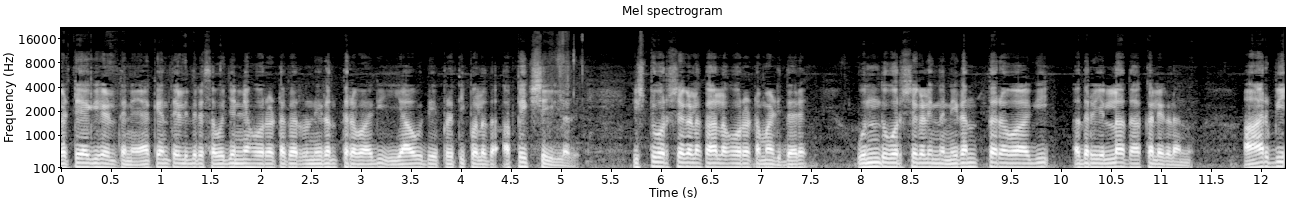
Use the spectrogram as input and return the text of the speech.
ಗಟ್ಟಿಯಾಗಿ ಹೇಳ್ತೇನೆ, ಯಾಕೆ ಅಂತ ಹೇಳಿದರೆ ಸೌಜನ್ಯ ಹೋರಾಟಗಾರರು ನಿರಂತರವಾಗಿ ಯಾವುದೇ ಪ್ರತಿಫಲದ ಅಪೇಕ್ಷೆ ಇಲ್ಲದೆ ಇಷ್ಟು ವರ್ಷಗಳ ಕಾಲ ಹೋರಾಟ ಮಾಡಿದ್ದಾರೆ. ಒಂದು ವರ್ಷಗಳಿಂದ ನಿರಂತರವಾಗಿ ಅದರ ಎಲ್ಲ ದಾಖಲೆಗಳನ್ನು ಆರ್ ಬಿ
